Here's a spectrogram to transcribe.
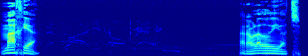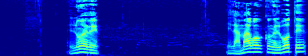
Magia. Para Vlado Divac. El 9. El amago con el bote.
